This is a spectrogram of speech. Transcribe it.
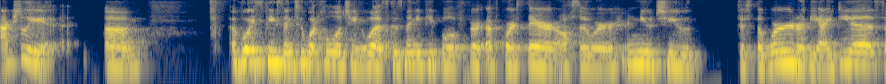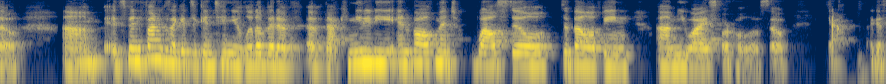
actually. Um, a voice piece into what holochain was because many people for, of course there also were new to just the word or the idea. So um, it's been fun because I get to continue a little bit of, of that community involvement while still developing um, UIs for Holo. So yeah, I guess,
